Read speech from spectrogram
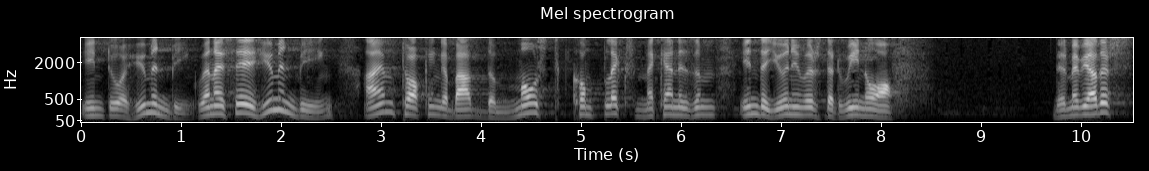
into a human being. When I say a human being, I am talking about the most complex mechanism in the universe that we know of. There may be others,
